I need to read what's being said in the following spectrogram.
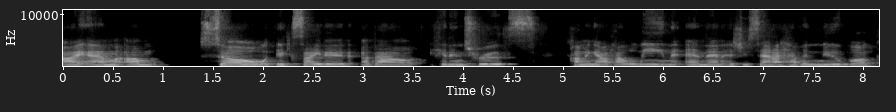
I am um, so excited about Hidden Truths coming out Halloween. And then, as you said, I have a new book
